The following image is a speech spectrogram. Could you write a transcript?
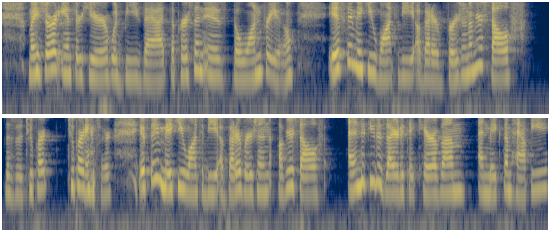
my short answer here would be that the person is the one for you if they make you want to be a better version of yourself. This is a two part two part answer. If they make you want to be a better version of yourself and if you desire to take care of them and make them happy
